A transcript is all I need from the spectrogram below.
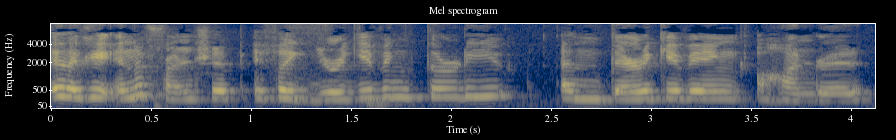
and okay, in a friendship, if like you're giving thirty and they're giving hundred,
